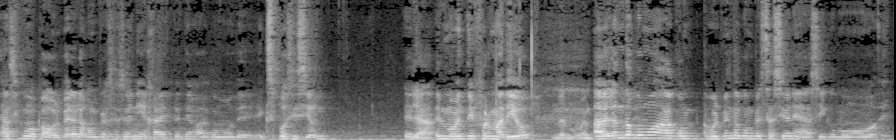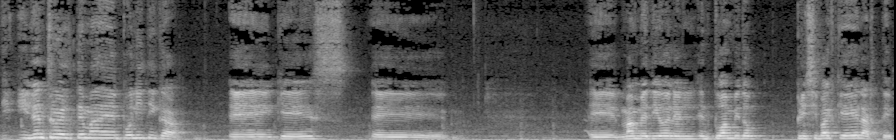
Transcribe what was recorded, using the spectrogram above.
así como para volver a la conversación y dejar este tema como de exposición, el, momento informativo. Momento Hablando como a, volviendo a conversaciones así como y, y dentro del tema de política eh, que es eh, eh, más metido en, el, en tu ámbito principal que es el arte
